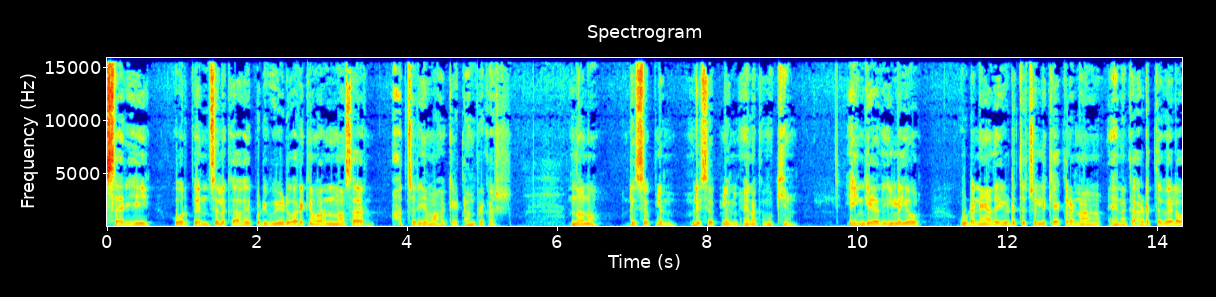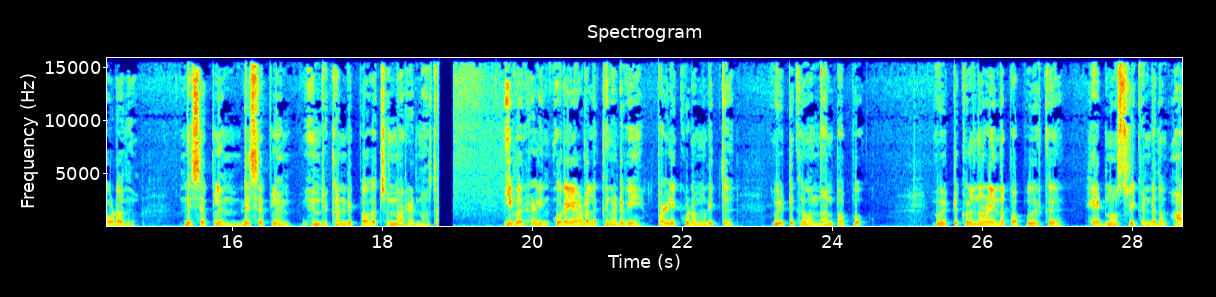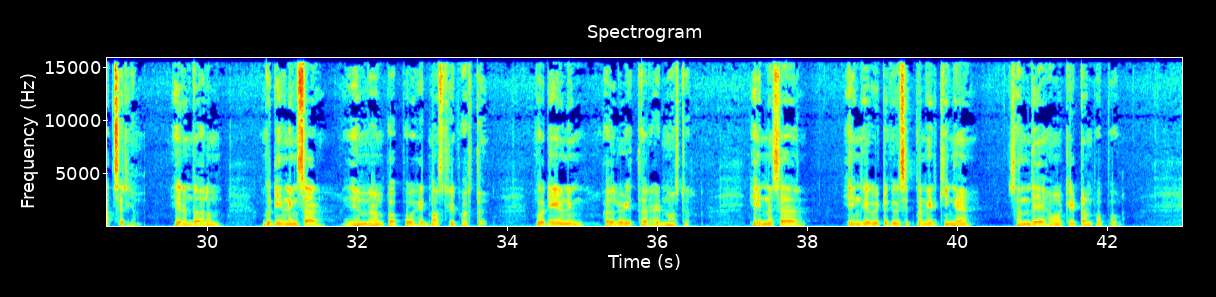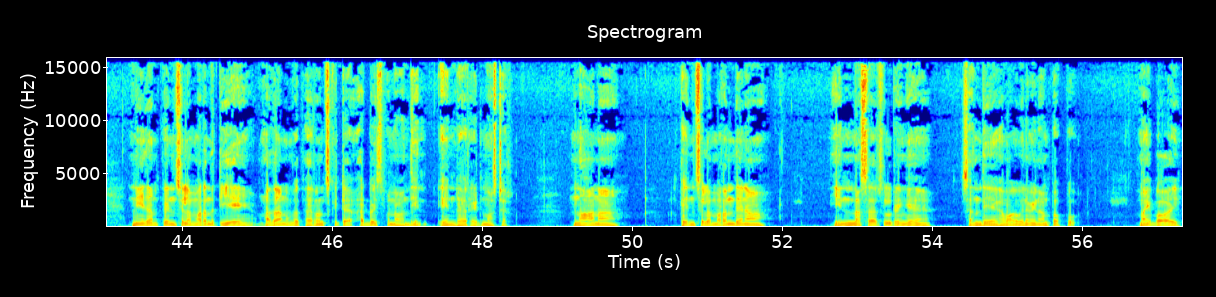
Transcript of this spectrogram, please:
சரி ஒரு பென்சிலுக்காக இப்படி வீடு வரைக்கும் வரணுமா சார்? ஆச்சரியமாக கேட்டான் பிரகாஷ். நானோ டிசிப்ளின் டிசிப்ளின் எனக்கு முக்கியம். எங்கே அது இல்லையோ? உடனே அதை எடுத்து சொல்லி கேட்கலனா எனக்கு அடுத்த வேலை ஓடாது. டிசிப்ளின் டிசிப்ளின் என்று கண்டிப்பாக சொன்னார் ஹெட்மாஸ்டர் இவர்களின் உரையாடலுக்கு நடுவே பள்ளிக்கூடம் முடித்து வீட்டுக்கு வந்தான் பப்பு. வீட்டுக்குள் நுழைந்த பப்புவிற்கு ஹெட்மாஸ்டரை கண்டதும் ஆச்சரியம். இருந்தாலும் குட் ஈவினிங் சார் என்றான் பப்பு ஹெட்மாஸ்டரை பார்த்து. குட் ஈவினிங் பதிலளித்தார் ஹெட்மாஸ்டர். என்ன சார் எங்கள் வீட்டுக்கு விசிட் பண்ணியிருக்கீங்க? சந்தேகமாக கேட்டான் பப்பு. நீ தான் பென்சிலை மறந்துட்டியே அதான் உங்கள் பேரண்ட்ஸ் கிட்ட அட்வைஸ் பண்ண வந்தேன் என்றார் ஹெட்மாஸ்டர். நானா? பென்சிலை மறந்தேனா? என்ன சார் சொல்கிறீங்க சந்தேகமாக வினவினான் பப்பு. மை பாய்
